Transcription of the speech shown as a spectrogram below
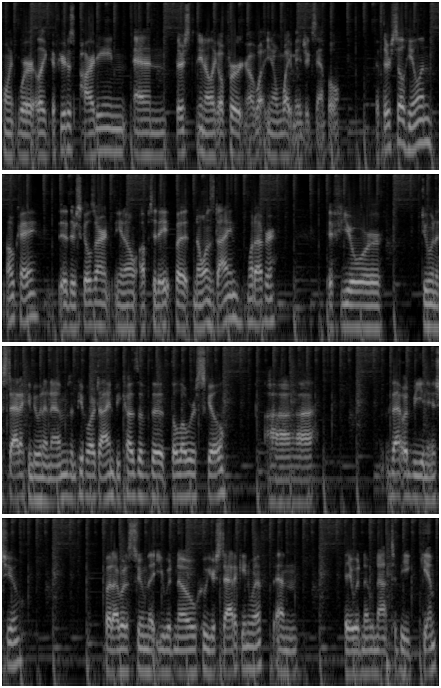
point where, like, if you're just partying and there's, you know, like, oh, for what, you know, white mage example, if they're still healing, okay, their their skills aren't, you know, up to date, but no one's dying, whatever. If you're doing a static and doing NMs and people are dying because of the the lower skill, uh, that would be an issue. But I would assume that you would know who you're staticking with, and they would know not to be gimp.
